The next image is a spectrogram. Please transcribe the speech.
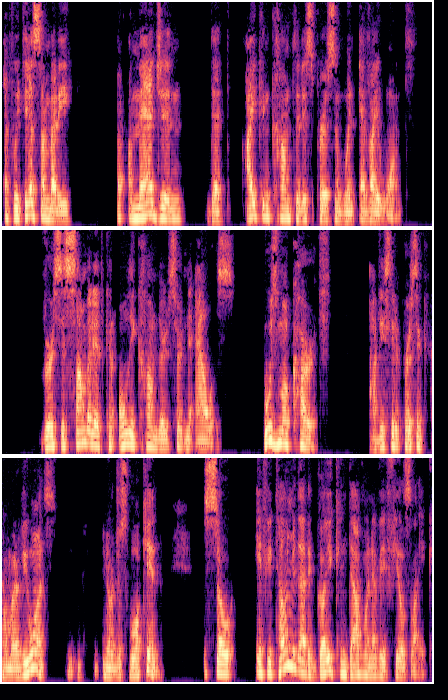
if we tell somebody, imagine that I can come to this person whenever I want versus somebody that can only come during certain hours. Who's more curve? Obviously, the person can come whenever he wants, you know, just walk in. So if you're telling me that a guy can daven whenever he feels like,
